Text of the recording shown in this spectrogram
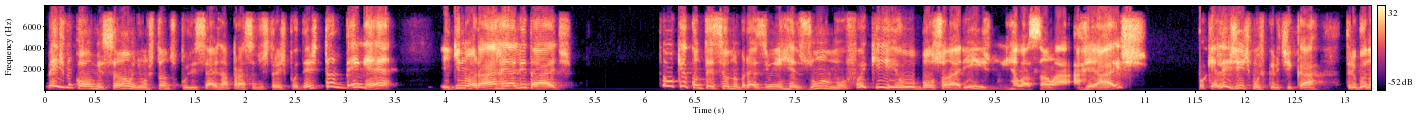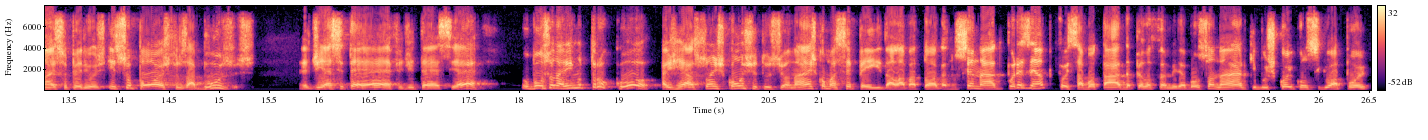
mesmo com a omissão de uns tantos policiais na Praça dos Três Poderes, também é ignorar a realidade. Então, o que aconteceu no Brasil, em resumo, foi que o bolsonarismo, em relação a, a reais, porque é legítimo criticar tribunais superiores e supostos abusos eh, de STF, de TSE, o bolsonarismo trocou as reações constitucionais, como a CPI da Lava Toga no Senado, por exemplo, que foi sabotada pela família Bolsonaro, que buscou e conseguiu apoio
